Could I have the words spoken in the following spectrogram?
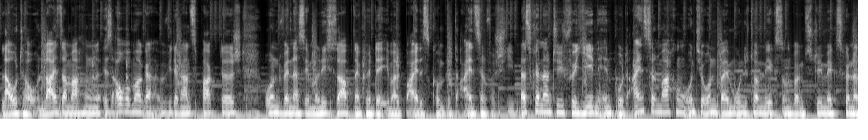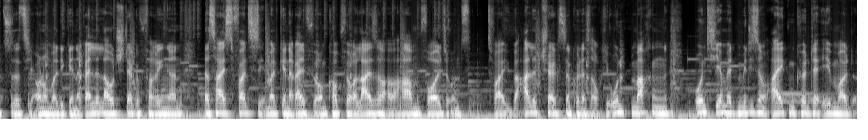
lauter und leiser machen. Ist auch immer wieder ganz praktisch. Und wenn das immer nicht so habt, dann könnt ihr immer beides komplett einzeln verschieben. Das könnt ihr natürlich für jeden Input einzeln machen. Und hier unten beim Monitor Mix und beim Stream Mix könnt ihr zusätzlich auch nochmal die generelle Lautstärke verringern. Das heißt, falls ihr immer generell für euren Kopfhörer leiser haben wollt und zwar über alle Checks, dann könnt ihr das auch hier unten machen. Und hiermit mit diesem Icon könnt ihr eben halt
